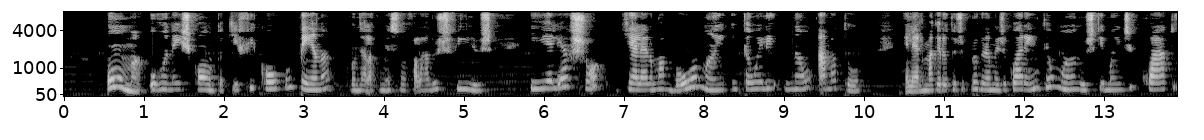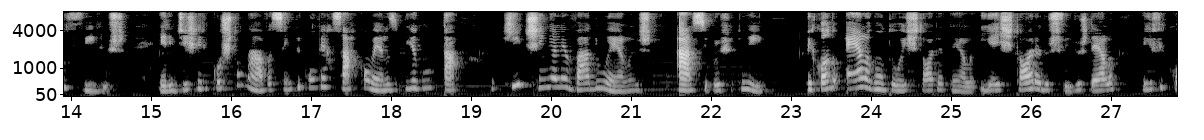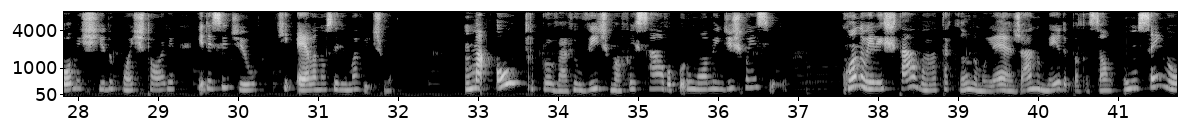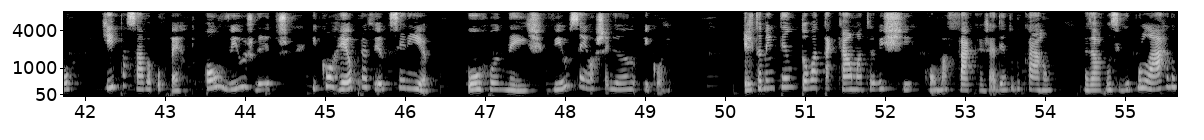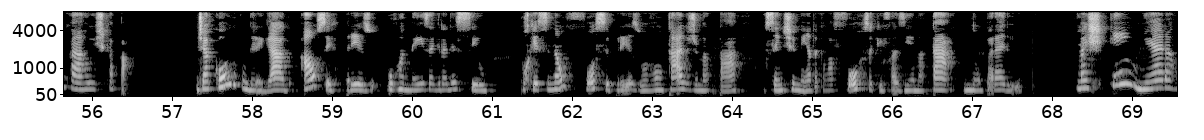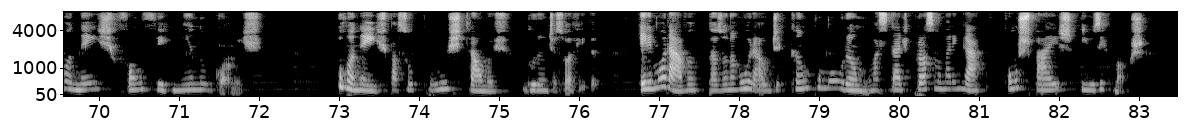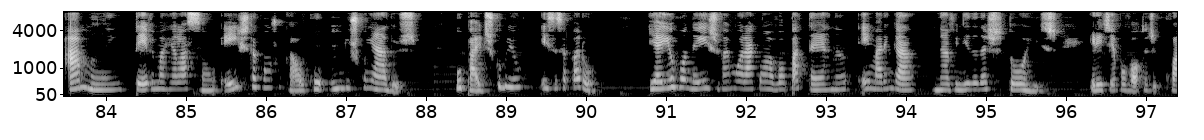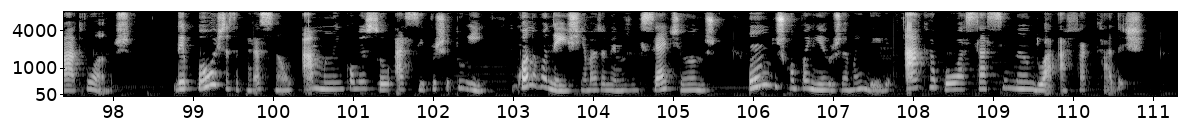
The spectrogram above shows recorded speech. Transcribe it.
Uma, o Ronês conta que ficou com pena quando ela começou a falar dos filhos e ele achou que ela era uma boa mãe, então ele não a matou. Ela era uma garota de programa de 41 anos e mãe de quatro filhos. Ele diz que ele costumava sempre conversar com elas e perguntar o que tinha levado elas a se prostituir. E quando ela contou a história dela e a história dos filhos dela, ele ficou mexido com a história e decidiu que ela não seria uma vítima. Uma outra provável vítima foi salva por um homem desconhecido. Quando ele estava atacando a mulher, já no meio da plantação, um senhor que passava por perto ouviu os gritos e correu para ver o que seria. O Ronês viu o senhor chegando e correu. Ele também tentou atacar uma travesti com uma faca já dentro do carro, mas ela conseguiu pular do carro e escapar. De acordo com o delegado, ao ser preso, o Ronês agradeceu, porque se não fosse preso, a vontade de matar, o sentimento, aquela força que o fazia matar, não pararia. Mas quem era Ronês Fon Firmino Gomes? O Ronês passou por uns traumas durante a sua vida. Ele morava na zona rural de Campo Mourão, uma cidade próxima a Maringá, com os pais e os irmãos. A mãe teve uma relação extraconjugal com um dos cunhados. O pai descobriu e se separou. E aí o Ronês vai morar com a avó paterna em Maringá, na Avenida das Torres. Ele tinha por volta de 4 anos. Depois da separação, a mãe começou a se prostituir. Quando o Ronês tinha mais ou menos uns 7 anos, um dos companheiros da mãe dele acabou assassinando-a a facadas.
